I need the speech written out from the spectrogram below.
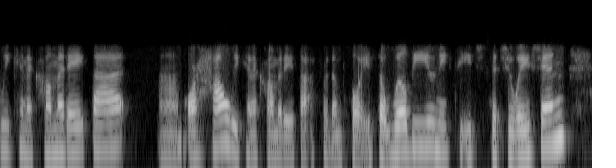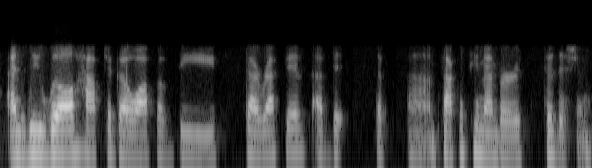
we can accommodate that um, or how we can accommodate that for the employee. So it will be unique to each situation, and we will have to go off of the directives of the, the um, faculty member's physician.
